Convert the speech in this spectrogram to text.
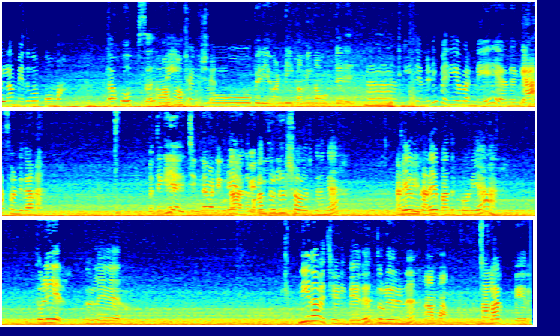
எல்லாம் மெதுவா போமா ஹோப்ஸ் மெயின் ஜங்ஷன் ஓ பெரிய வண்டி கம்மிங் அவுட் இது என்னடி பெரிய வண்டி? அது கேஸ் வண்டி தானே இப்போதைக்கு சின்ன வண்டி கூட அந்த பக்கம் தொழில் ஷாப் இருக்குதுங்க. அப்படியே கடையை பார்த்துட்டு போறியா? துளிர். துளிர். நீ தான் வச்சேடி பேரு துளிர்னு? ஆமா. நல்லா இருக்கு பேரு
